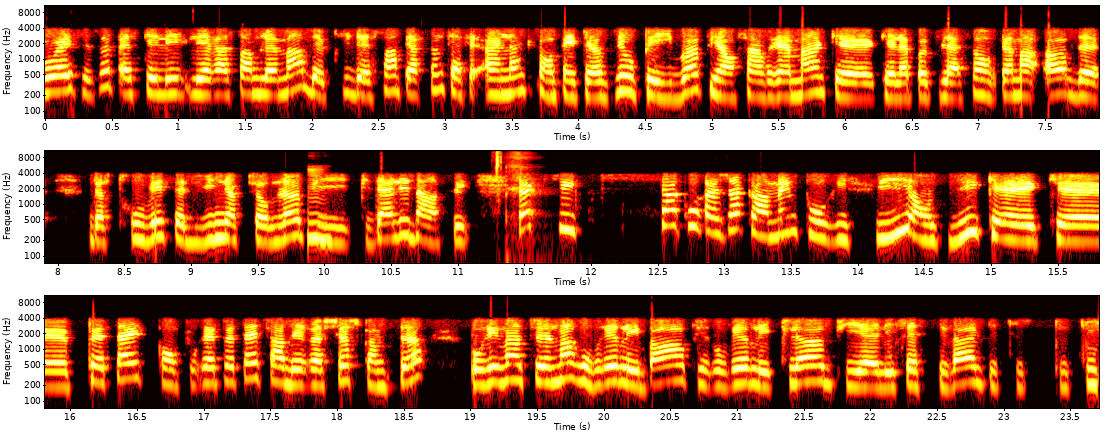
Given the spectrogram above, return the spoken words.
Oui, c'est ça, parce que les, rassemblements de plus de 100 personnes, ça fait un an qu'ils sont interdits aux Pays-Bas, puis on sent vraiment que, que la population a vraiment hâte de, de retrouver cette vie nocturne-là, puis, mm. puis d'aller danser. Fait que c'est encourageant quand même pour ici. On se dit que, que peut-être qu'on pourrait peut-être faire des recherches comme ça pour éventuellement rouvrir les bars, puis rouvrir les clubs, puis euh, les festivals, puis tout,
